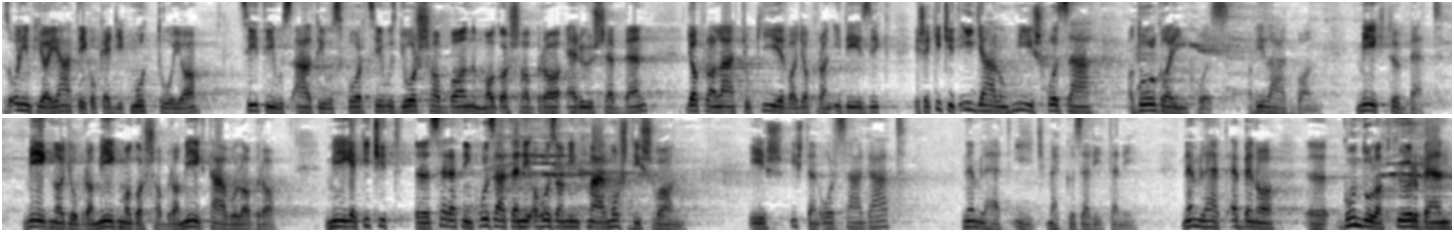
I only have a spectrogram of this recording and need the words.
az olimpiai játékok egyik mottója, Citius Altius Forcius, gyorsabban, magasabbra, erősebben, gyakran látjuk kiírva, gyakran idézik, és egy kicsit így állunk mi is hozzá a dolgainkhoz a világban. Még többet, még nagyobbra, még magasabbra, még távolabbra. Még egy kicsit szeretnénk hozzátenni ahhoz, amink már most is van. És Isten országát nem lehet így megközelíteni. Nem lehet ebben a gondolatkörben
